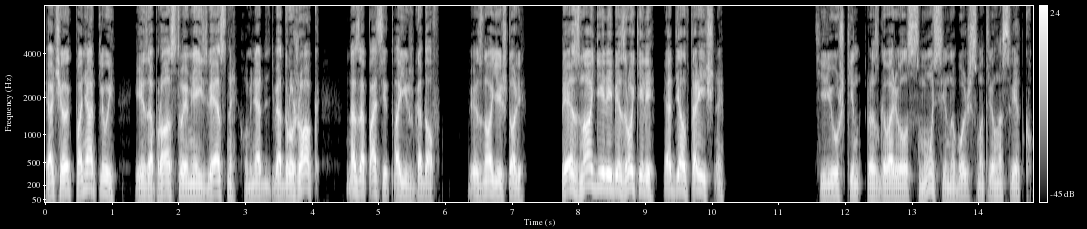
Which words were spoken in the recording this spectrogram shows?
Я человек понятливый, и запрос твой мне известны. У меня для тебя дружок на запасе твоих ж годов. Без ноги, что ли? Без ноги или без руки ли? Это дело вторичное. Терюшкин разговаривал с Мусей, но больше смотрел на Светку.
